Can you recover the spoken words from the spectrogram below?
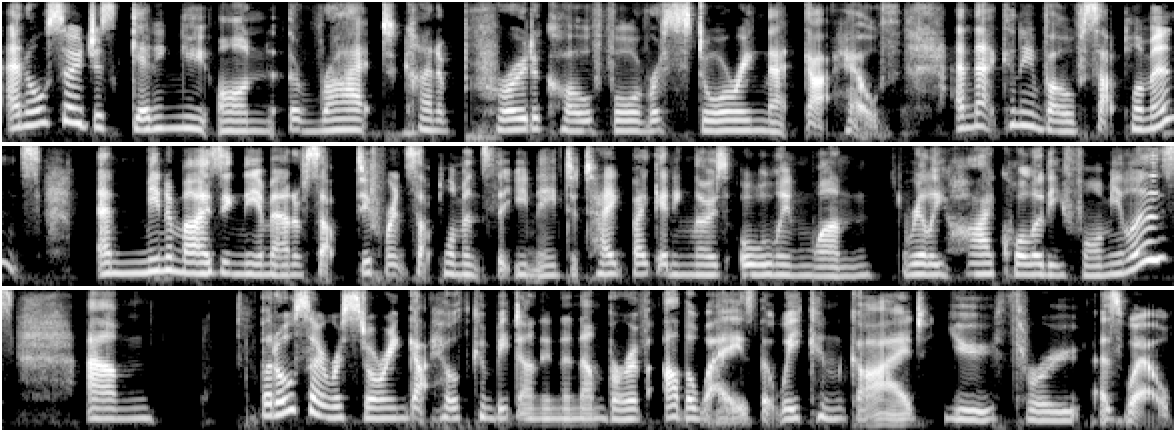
And also just getting you on the right kind of protocol for restoring that gut health. And that can involve supplements and minimizing the amount of different supplements that you need to take by getting those all in one really high quality formulas. Um, but also, restoring gut health can be done in a number of other ways that we can guide you through as well.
